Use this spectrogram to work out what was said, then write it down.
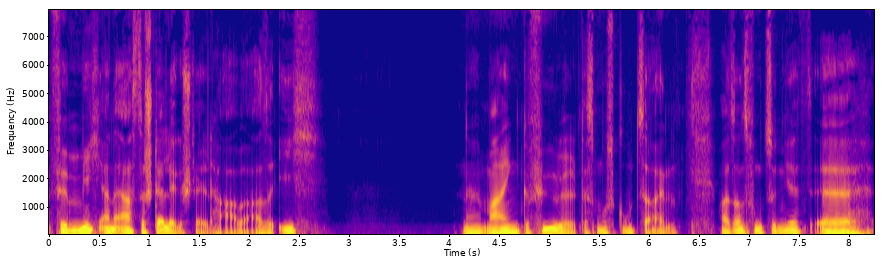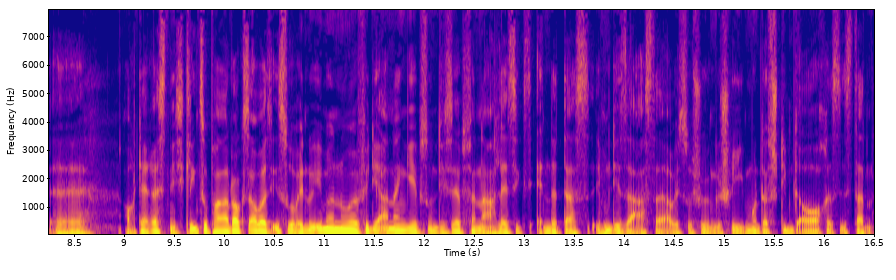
für mich an erste Stelle gestellt habe. Also ich, ne, mein Gefühl, das muss gut sein. Weil sonst funktioniert äh, äh, auch der Rest nicht. Klingt so paradox, aber es ist so. Wenn du immer nur für die anderen gibst und dich selbst vernachlässigst, endet das im Desaster, habe ich so schön geschrieben. Und das stimmt auch. Es ist dann,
